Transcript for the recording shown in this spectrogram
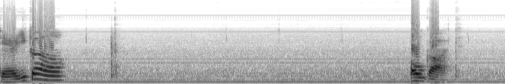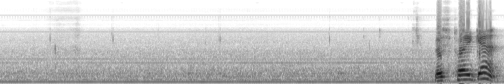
There you go. Oh God. Let's play again.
